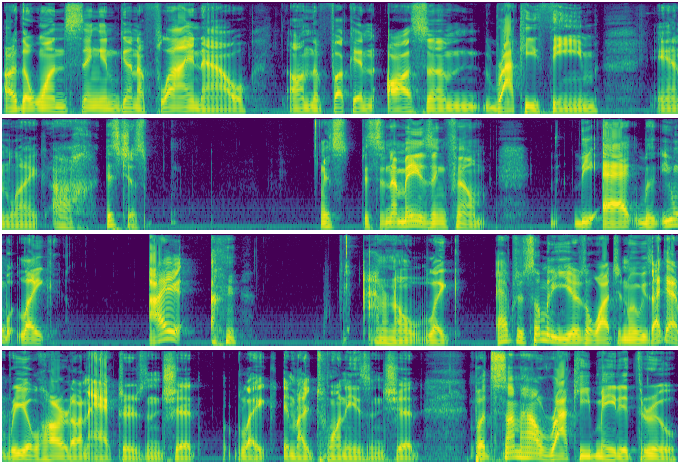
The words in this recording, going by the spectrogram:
are the ones singing "Gonna Fly Now" on the fucking awesome Rocky theme, and like, ah, it's just, it's it's an amazing film. The act, you like, I, I don't know, like after so many years of watching movies, I got real hard on actors and shit, like in my twenties and shit. But somehow Rocky made it through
